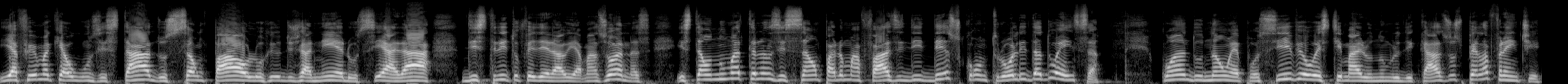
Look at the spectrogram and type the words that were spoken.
e afirma que alguns estados, São Paulo, Rio de Janeiro, Ceará, Distrito Federal e Amazonas, estão numa transição para uma fase de descontrole da doença quando não é possível estimar o número de casos pela frente.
